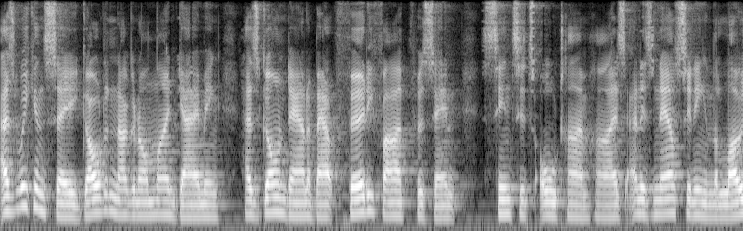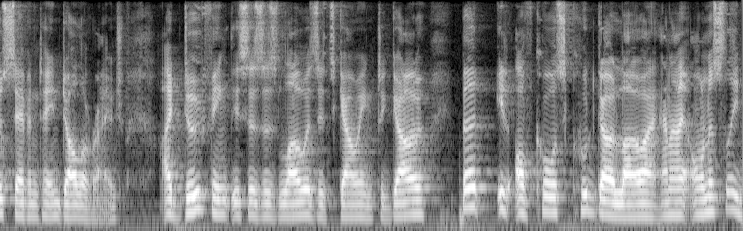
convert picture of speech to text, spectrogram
As we can see, Golden Nugget Online Gaming has gone down about 35% since its all-time highs and is now sitting in the low $17 range. I do think this is as low as it's going to go, but it of course could go lower and I honestly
